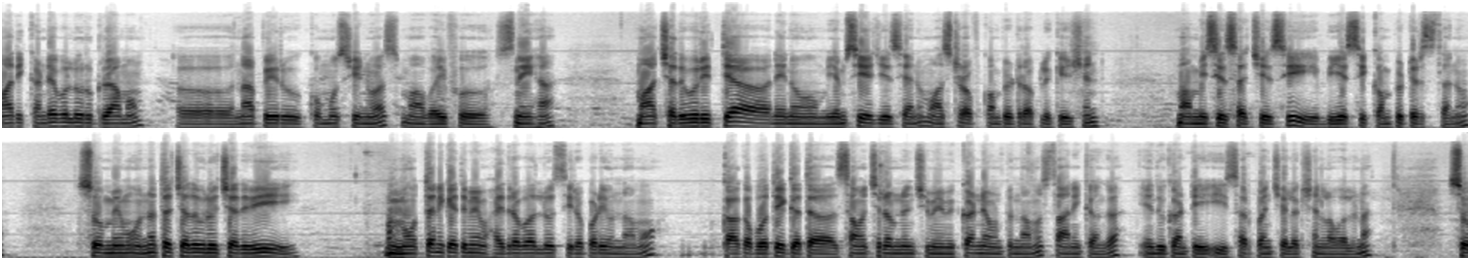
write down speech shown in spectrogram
మాది ఖండేబల్లూరు గ్రామం. నా పేరు కొమ్ము శ్రీనివాస్ మా వైఫ్ స్నేహ. మా చదువు రీత్యా నేను ఎంసీఏ చేశాను మాస్టర్ ఆఫ్ కంప్యూటర్ అప్లికేషన్ మా మిస్సెస్ వచ్చేసి బీఎస్సీ కంప్యూటర్స్ తను. సో మేము ఉన్నత చదువులు చదివి మొత్తానికైతే మేము హైదరాబాద్లో స్థిరపడి ఉన్నాము. కాకపోతే గత సంవత్సరం నుంచి మేము ఇక్కడనే ఉంటున్నాము స్థానికంగా ఎందుకంటే ఈ సర్పంచ్ ఎలక్షన్ల వలన. సో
